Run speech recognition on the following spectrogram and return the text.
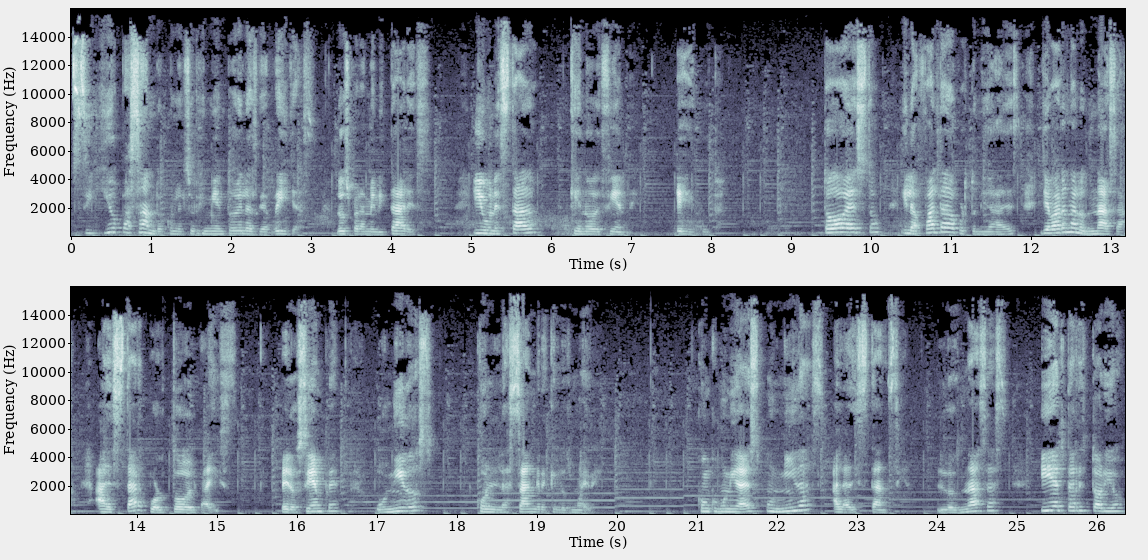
siguió pasando con el surgimiento de las guerrillas, los paramilitares y un Estado que no defiende, ejecuta. Todo esto y la falta de oportunidades llevaron a los NASA a estar por todo el país, pero siempre unidos con la sangre que los mueve con comunidades unidas a la distancia, los nazas y el territorio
